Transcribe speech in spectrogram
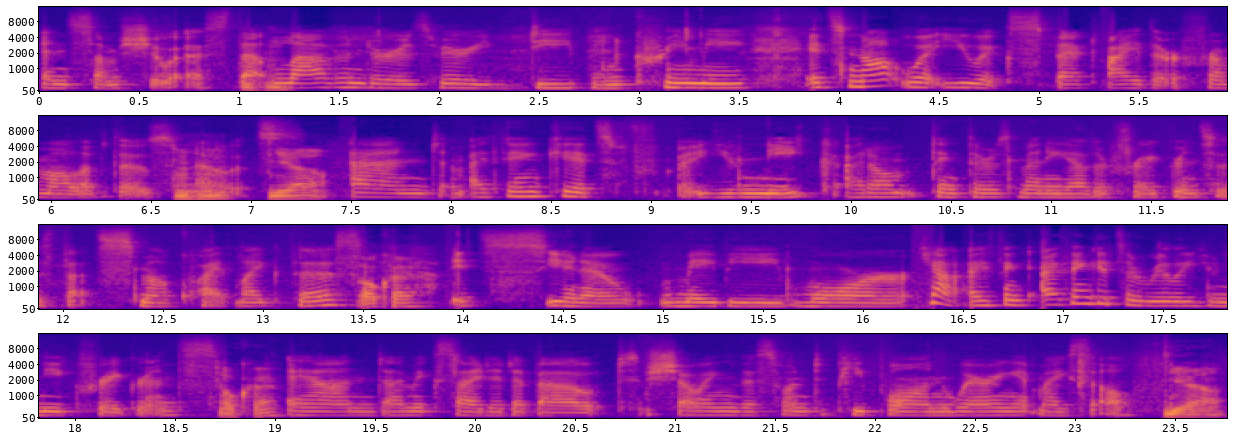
and sumptuous. That mm-hmm. lavender is very deep and creamy. It's not what you expect either from all of those mm-hmm. notes. Yeah. And um, I think it's f- unique. I don't think there's many other fragrances that smell quite like this. Okay. It's, you know, maybe more Yeah, I think I think it's a really unique fragrance. Okay. And I'm excited about showing this one to people and wearing it myself. Yeah.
